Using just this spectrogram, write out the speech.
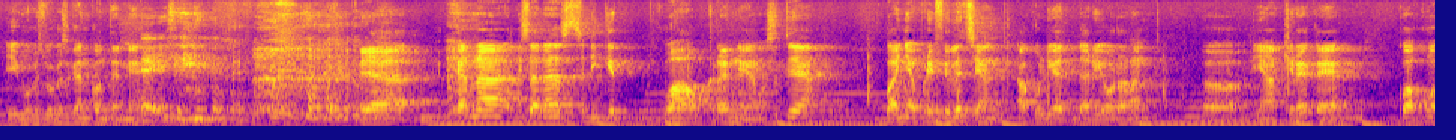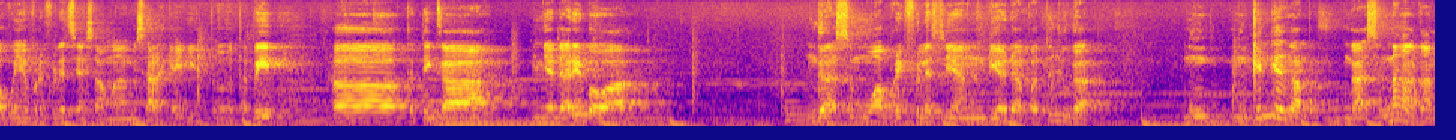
Ih bagus-bagus kan kontennya. Eh, ya karena di sana sedikit wow keren ya. Maksudnya banyak privilege yang aku lihat dari orang-orang eh, yang akhirnya kayak kok aku nggak punya privilege yang sama? Misalnya kayak gitu. Tapi eh, ketika menyadari bahwa nggak semua privilege yang dia dapat itu juga mung- mungkin dia nggak nggak senang akan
